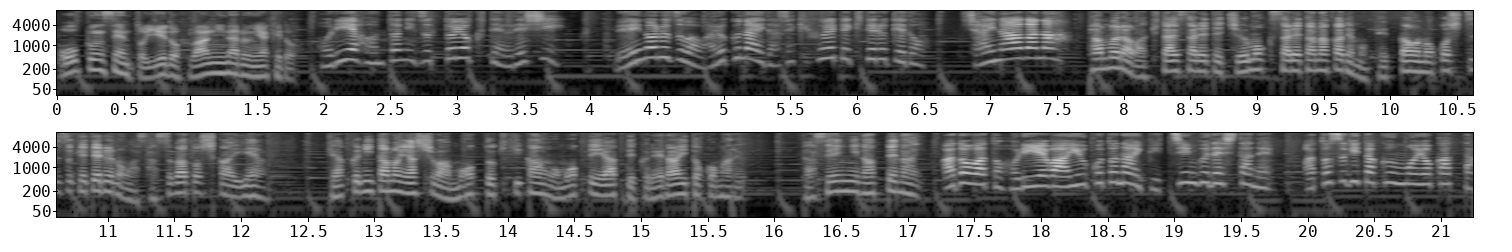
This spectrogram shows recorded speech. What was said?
オープン戦といえど不安になるんやけど。堀江本当にずっと良くて嬉しい。レイノルズは悪くない打席増えてきてるけどシャイナーがな。田村は期待されて注目された中でも結果を残し続けてるのはさすがとしか言えん。逆に他の野手はもっと危機感を持ってやってくれないと困る打線になってない。アドワと堀江は言うことないピッチングでしたね。後杉田くんも良かった。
